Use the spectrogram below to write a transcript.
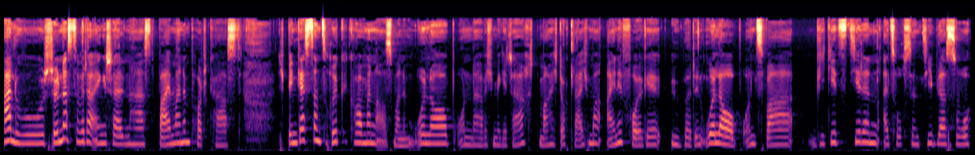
Hallo, schön, dass du wieder eingeschaltet hast bei meinem Podcast. Ich bin gestern zurückgekommen aus meinem Urlaub und da habe ich mir gedacht, mache ich doch gleich mal eine Folge über den Urlaub. Und zwar, wie geht es dir denn als Hochsensibler so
